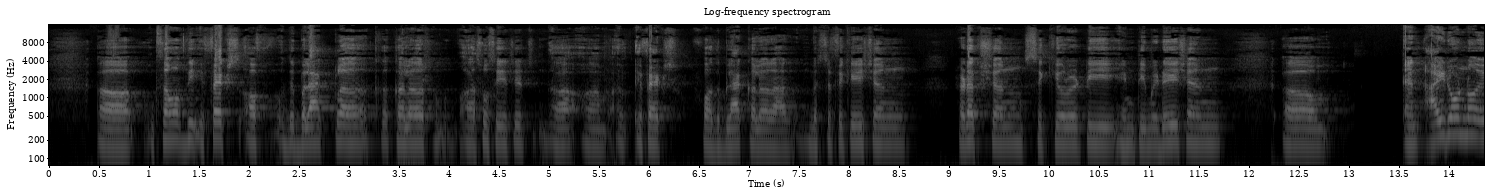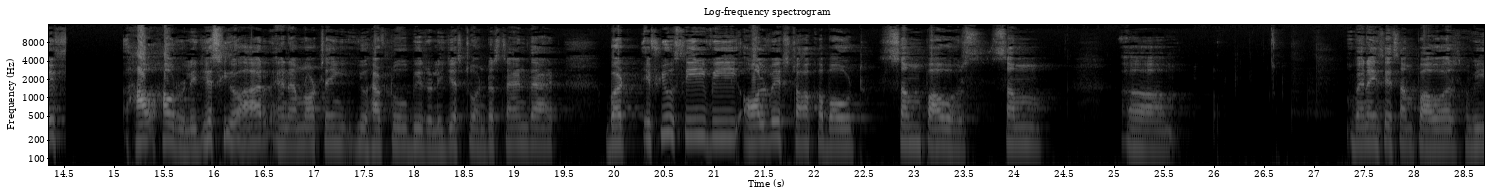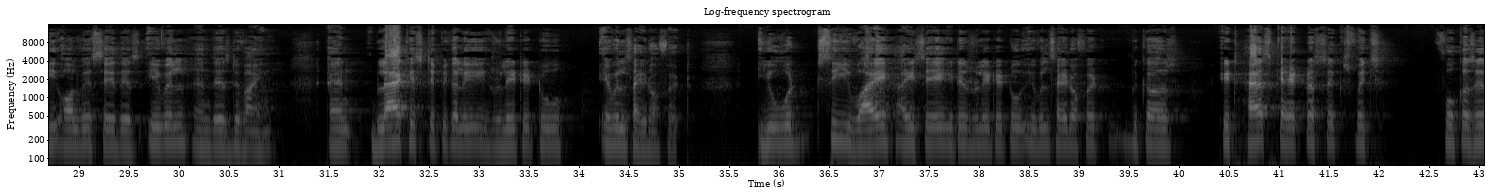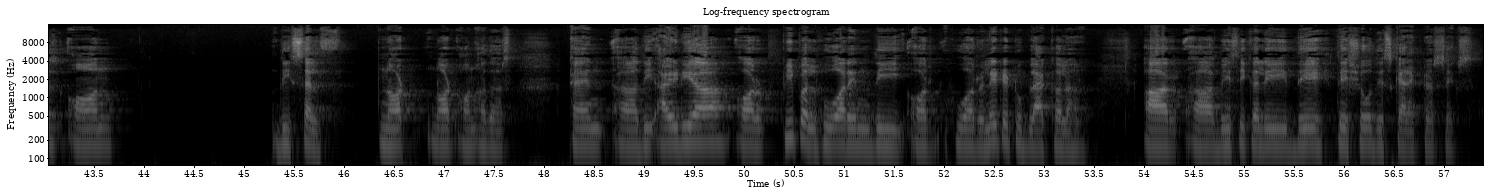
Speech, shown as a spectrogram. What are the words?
Uh, some of the effects of the black color associated uh, um, effects for the black color are mystification, reduction, security, intimidation, um, and i don't know if how how religious you are and i'm not saying you have to be religious to understand that but if you see we always talk about some powers some um, when i say some powers we always say there's evil and there's divine. And black is typically related to evil side of it. You would see why i say it is related to evil side of it because it has characteristics which focuses on the self not not on others. And uh, the idea or people who are in the or who are related to black color are uh, basically they they show these characteristics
